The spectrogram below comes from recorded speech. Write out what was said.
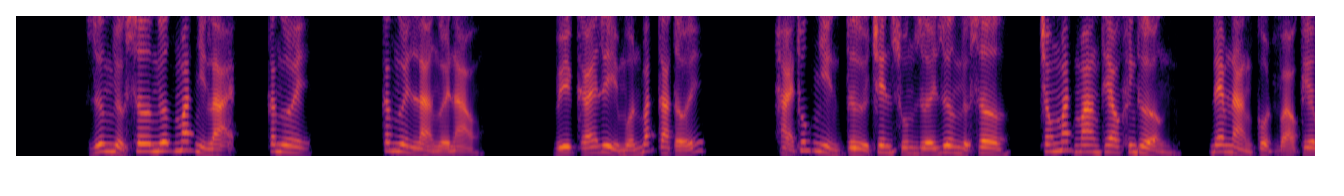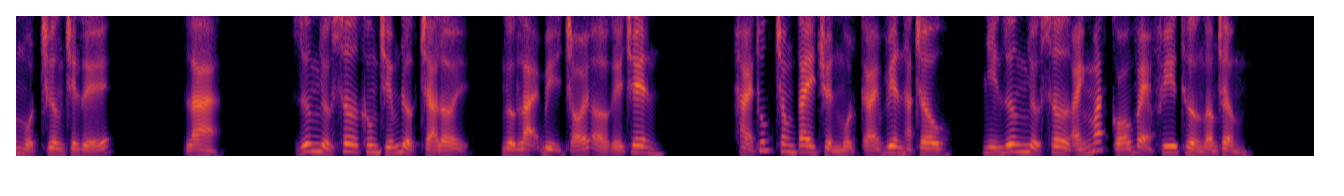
Dương Nhược Sơ ngước mắt nhìn lại, các ngươi, các ngươi là người nào? Vì cái gì muốn bắt ta tới? Hải thúc nhìn từ trên xuống dưới Dương Nhược Sơ, trong mắt mang theo khinh thường, đem nàng cột vào kia một chương trên ghế. Là, Dương Nhược Sơ không chiếm được trả lời, ngược lại bị trói ở ghế trên. Hải thúc trong tay chuyển một cái viên hạt châu, nhìn Dương Nhược Sơ ánh mắt có vẻ phi thường âm trầm.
